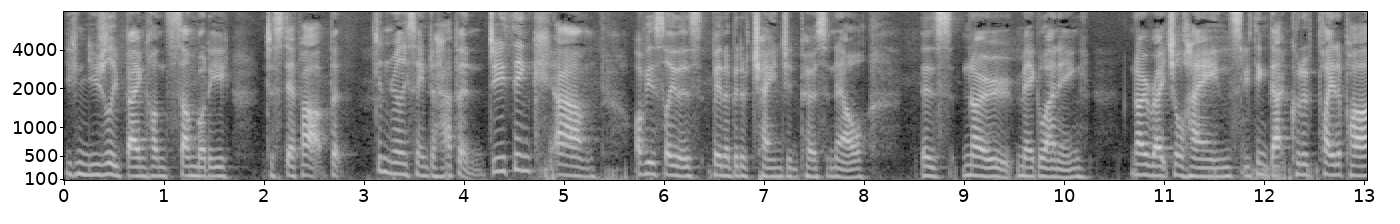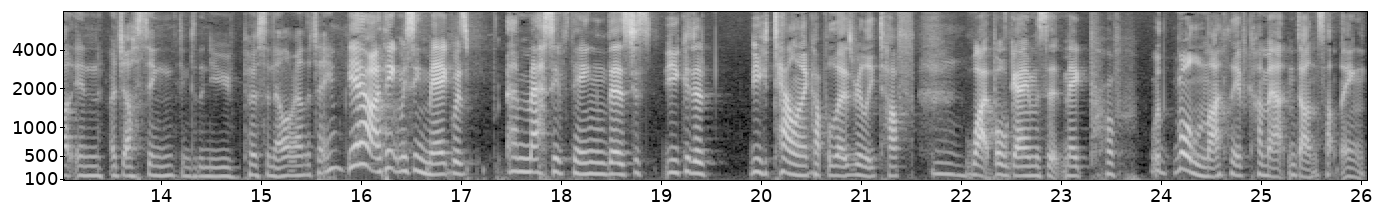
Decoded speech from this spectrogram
you can usually bank on somebody to step up, but didn't really seem to happen. Do you think? Um, obviously, there's been a bit of change in personnel. There's no Meg Lanning, no Rachel Haynes. Do you think that could have played a part in adjusting into the new personnel around the team? Yeah, I think missing Meg was a massive thing. There's just you could have you could tell in a couple of those really tough mm. white ball games that Meg pro- would more than likely have come out and done something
